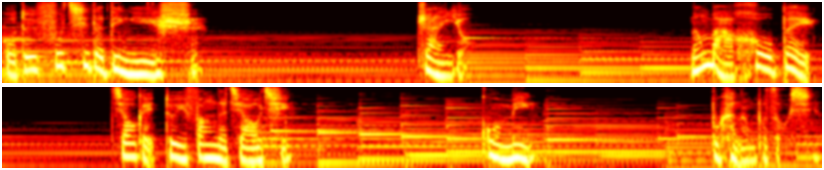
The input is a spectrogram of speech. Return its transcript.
我对夫妻的定义是战友，能把后背交给对方的交情，过命不可能不走心。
